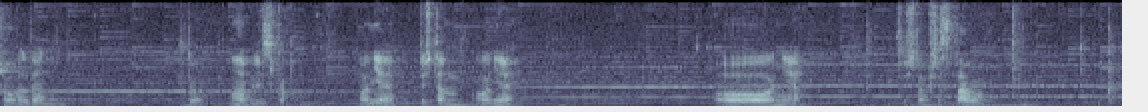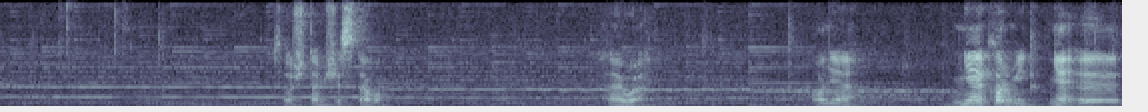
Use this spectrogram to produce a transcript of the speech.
Mieszkał Aldanon? Tu. O, blisko. O nie, ktoś tam... O nie. O nie. Coś tam się stało. Coś tam się stało. Hełe. O nie. Nie, Kormik! Nie, yy,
